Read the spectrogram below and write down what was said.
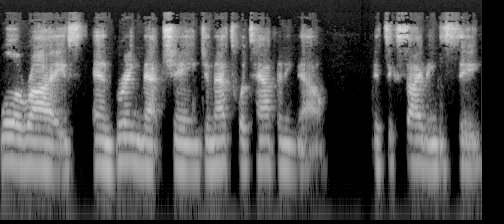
will arise and bring that change, and that's what's happening now. It's exciting to see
